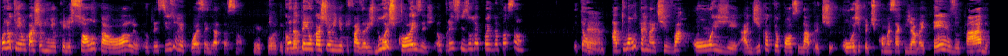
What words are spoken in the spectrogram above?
Quando eu tenho um cachorrinho que ele solta óleo, eu preciso repor essa hidratação. Repor, e quando eu tenho um cachorrinho que faz as duas coisas, eu preciso repor a hidratação. Então, é. a tua alternativa hoje, a dica que eu posso dar para ti hoje, para te começar que já vai ter resultado,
